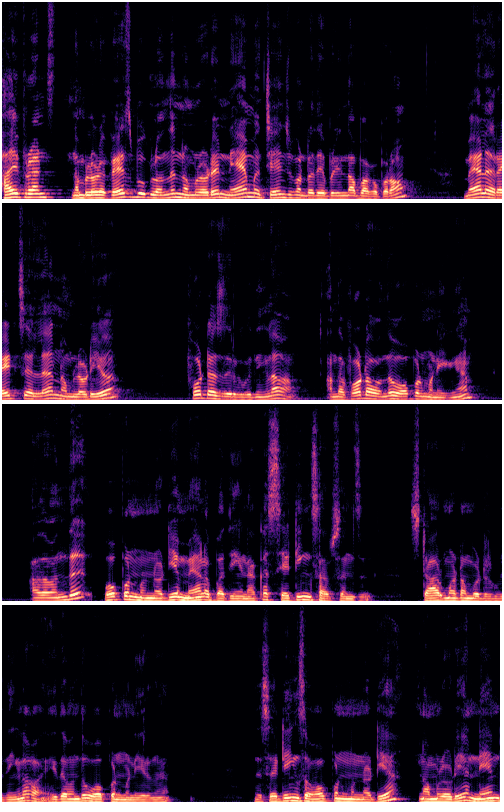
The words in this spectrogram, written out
ஹாய் ஃப்ரெண்ட்ஸ் நம்மளோட ஃபேஸ்புக்கில் வந்து நம்மளோட நேமை சேஞ்ச் பண்ணுறது எப்படின்னு தான் பார்க்க போகிறோம் மேலே ரைட் சைடில் நம்மளுடைய ஃபோட்டோஸ் இருக்குது பார்த்தீங்களா? அந்த ஃபோட்டோ வந்து ஓப்பன் பண்ணிக்கோங்க. அதை வந்து ஓப்பன் பண்ணோட்டியே மேலே பார்த்தீங்கன்னாக்கா செட்டிங்ஸ் ஆப்ஷன்ஸு ஸ்டார் மட்டும் போட்டிருக்கு பார்த்தீங்களா? இதை வந்து ஓப்பன் பண்ணிடுங்க இந்த செட்டிங்ஸை ஓப்பன் பண்ணோட்டியே நம்மளுடைய நேம்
